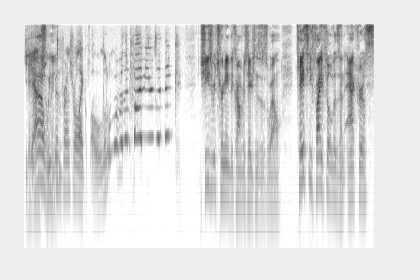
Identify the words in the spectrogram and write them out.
Yeah, Actually- we've been friends for like a little more than five years, I think. She's returning to conversations as well. Casey Fifield is an actress.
